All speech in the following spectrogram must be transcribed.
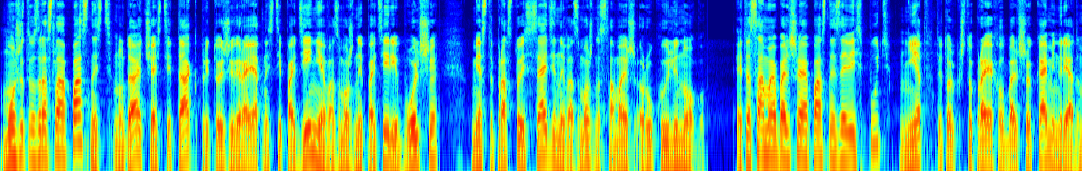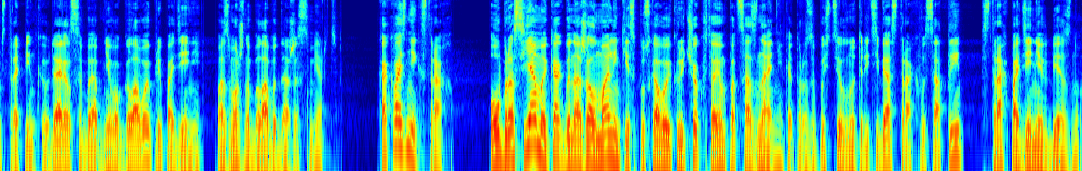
Может, возросла опасность? Ну да, отчасти так. При той же вероятности падения возможные потери больше. Вместо простой ссадины, возможно, сломаешь руку или ногу. Это самая большая опасность за весь путь? Нет, ты только что проехал большой камень рядом с тропинкой, ударился бы об него головой при падении, возможно, была бы даже смерть. Как возник страх? Образ ямы как бы нажал маленький спусковой крючок в твоем подсознании, который запустил внутри тебя страх высоты, страх падения в бездну.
